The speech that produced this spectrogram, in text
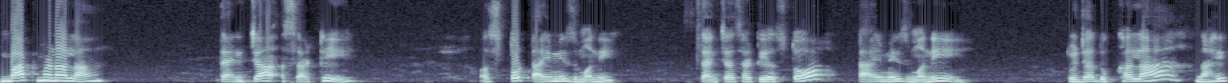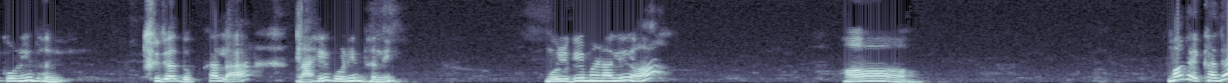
बाप म्हणाला त्यांच्यासाठी असतो टाईम इज मनी त्यांच्यासाठी असतो टाईम इज मनी तुझ्या दुःखाला नाही कोणी धनी. तुझ्या दुःखाला नाही कोणी धनी. मुलगी म्हणाली अ हा. मग एखाद्या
